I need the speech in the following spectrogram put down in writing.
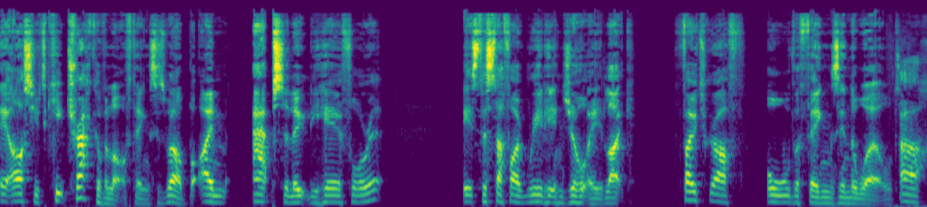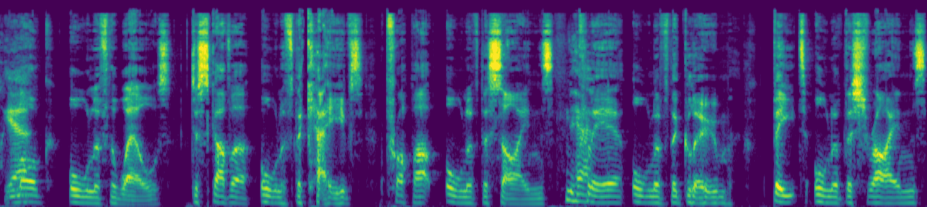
it asks you to keep track of a lot of things as well but i'm absolutely here for it it's the stuff i really enjoy like photograph all the things in the world Oh, yeah. log all of the wells discover all of the caves prop up all of the signs Yeah. clear all of the gloom beat all of the shrines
